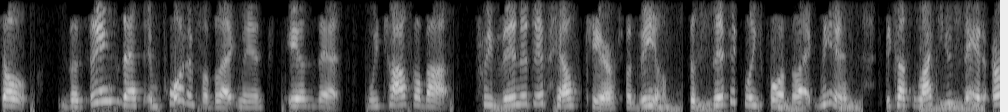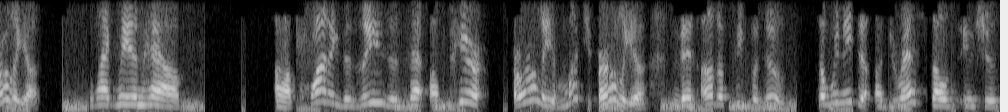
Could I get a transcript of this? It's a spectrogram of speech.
So the things that's important for black men is that we talk about preventative health care for them, specifically for black men, because like you said earlier, black men have uh, chronic diseases that appear earlier, much earlier than other people do. So we need to address those issues.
